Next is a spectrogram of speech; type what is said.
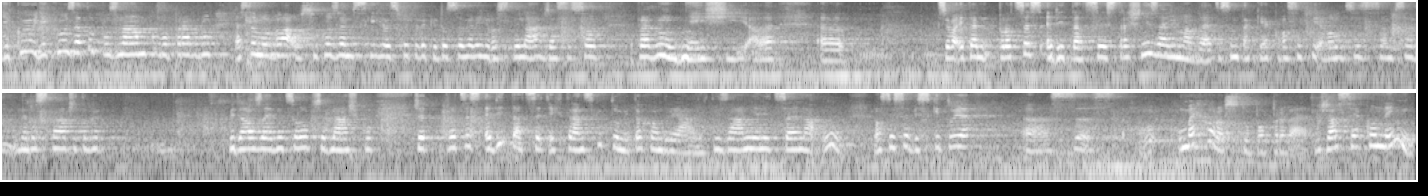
děkuji, děkuji za tu poznámku. Opravdu, já jsem mluvila o suchozemských, respektive kytosemených rostlinách, že jsou opravdu nudnější, ale uh, třeba i ten proces editace je strašně zajímavé. To jsem taky jako vlastně v té evoluci jsem se nedostala, že to by vydalo za jednu celou přednášku, že proces editace těch transkriptů mitochondriálních, ty záměny C na U, vlastně se vyskytuje uh, s, s, u, u mechorostů poprvé. Už asi jako není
